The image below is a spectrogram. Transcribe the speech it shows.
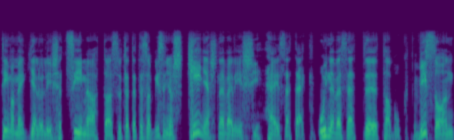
téma megjelölése címe adta az ötletet, ez a bizonyos kényes nevelési helyzetek, úgynevezett tabuk. Viszont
